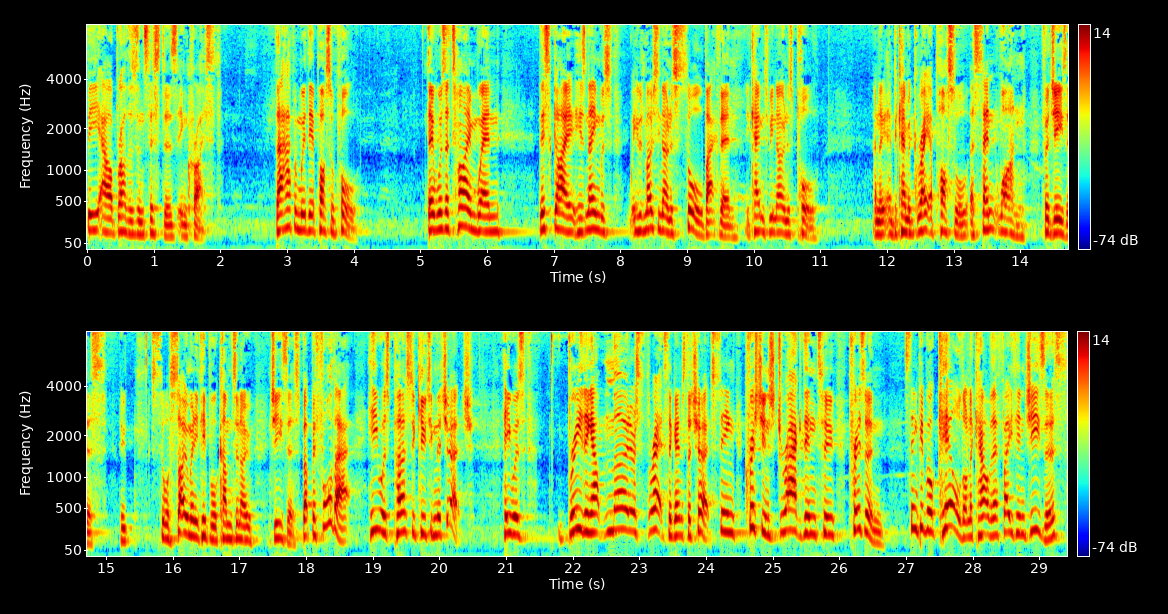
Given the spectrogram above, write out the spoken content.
be our brothers and sisters in Christ. That happened with the Apostle Paul. There was a time when this guy, his name was, he was mostly known as Saul back then. He came to be known as Paul and, became a great apostle, a sent one for Jesus, who saw so many people come to know Jesus. But before that, he was persecuting the church. He was breathing out murderous threats against the church, seeing Christians dragged into prison, seeing people killed on account of their faith in Jesus,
